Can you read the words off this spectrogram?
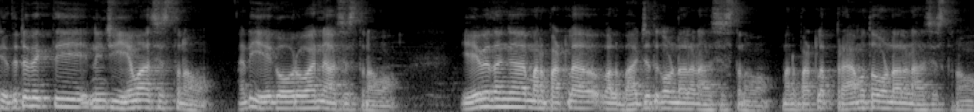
ఎదుటి వ్యక్తి నుంచి ఏం ఆశిస్తున్నామో అంటే ఏ గౌరవాన్ని ఆశిస్తున్నామో ఏ విధంగా మన పట్ల వాళ్ళ బాధ్యతగా ఉండాలని ఆశిస్తున్నామో మన పట్ల ప్రేమతో ఉండాలని ఆశిస్తున్నామో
